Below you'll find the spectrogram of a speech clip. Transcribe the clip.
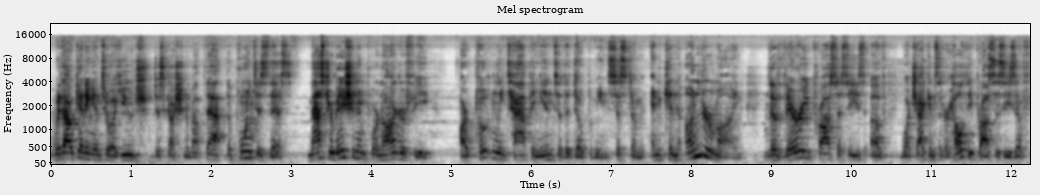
without getting into a huge discussion about that the point is this. Masturbation and pornography are potently tapping into the dopamine system and can undermine the very processes of which I consider healthy processes of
